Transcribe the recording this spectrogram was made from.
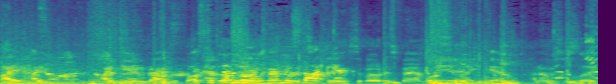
I, I, I knew not to fuck with him Mr. though. Like, I turn the heard stock some here. things about his family and like him, and I was just like,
